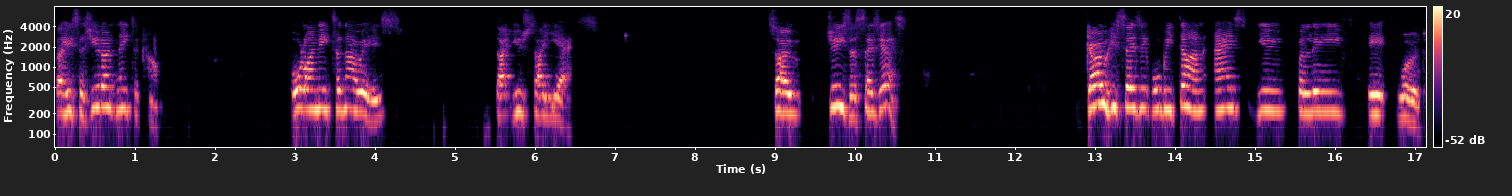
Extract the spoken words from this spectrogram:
But he says, You don't need to come. All I need to know is that you say yes. So Jesus says yes. Go, he says, it will be done as you believed it would.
